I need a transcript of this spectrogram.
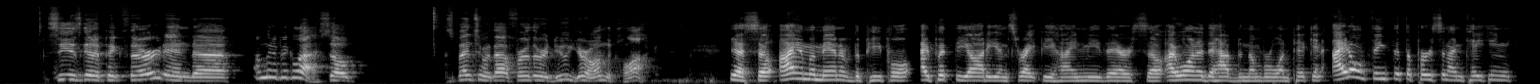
C is going to pick third, and uh, I'm going to pick last. So Spencer, without further ado, you're on the clock. Yeah, so I am a man of the people. I put the audience right behind me there. So I wanted to have the number one pick. And I don't think that the person I'm taking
